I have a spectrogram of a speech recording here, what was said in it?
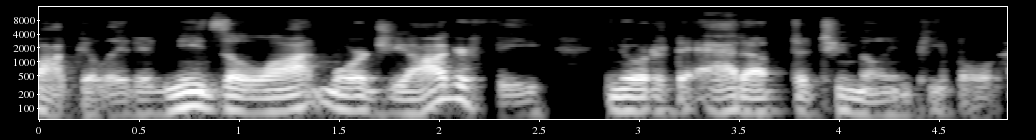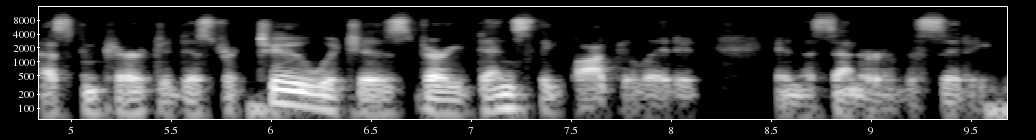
populated needs a lot more geography in order to add up to 2 million people as compared to District 2, which is very densely populated in the center of the city.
